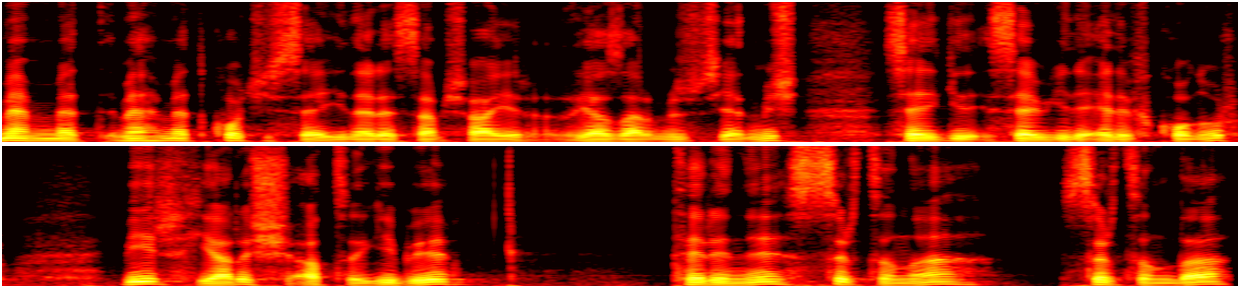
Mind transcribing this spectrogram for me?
Mehmet Mehmet Koç ise yine ressam, şair, yazar, müzisyenmiş. Sevgili, sevgili Elif Konur bir yarış atı gibi terini sırtına sırtında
